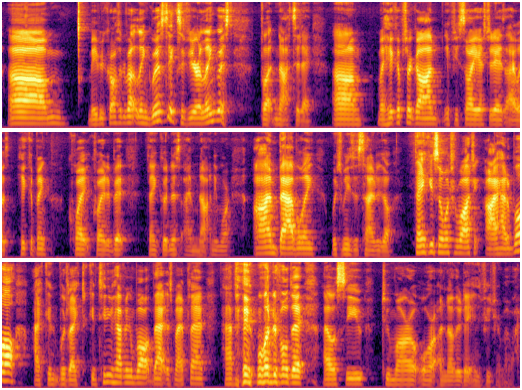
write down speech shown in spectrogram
Um, maybe a crossword about linguistics if you're a linguist, but not today. Um, my hiccups are gone. If you saw yesterday's, I was hiccuping quite quite a bit. Thank goodness I'm not anymore. I'm babbling, which means it's time to go. Thank you so much for watching. I had a ball. I can would like to continue having a ball. That is my plan. Have a wonderful day. I will see you tomorrow or another day in the future. Bye bye.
